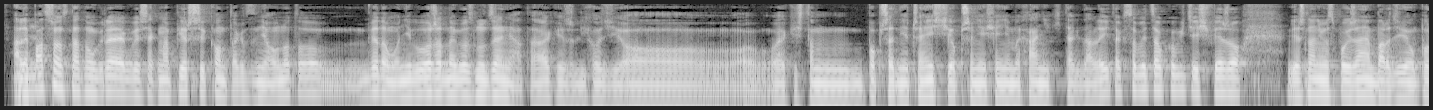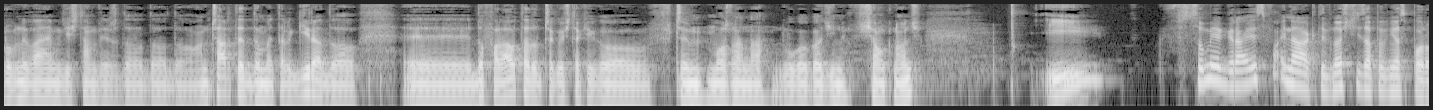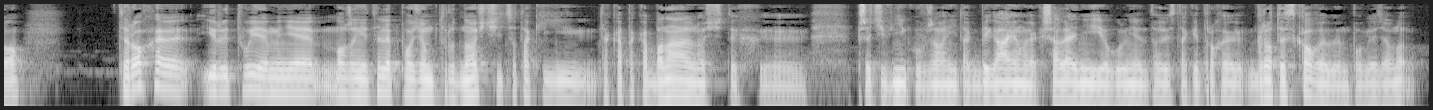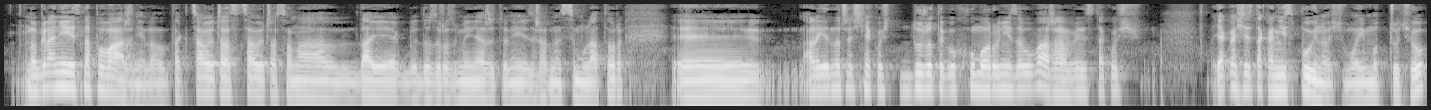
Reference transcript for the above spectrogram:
Ale mhm. patrząc na tą grę, jak wiesz, jak na pierwszy kontakt z nią, no to wiadomo, nie było żadnego znudzenia, tak? Jeżeli chodzi o, o, o jakieś tam poprzednie części, o przeniesienie mechanik i tak dalej. I tak sobie całkowicie świeżo, wiesz, na nią spojrzałem, bardziej ją porównywałem gdzieś tam, wiesz, do, do, do Uncharted, do Metal Gear, do, yy, do Fallouta, do czegoś takiego, w czym można na długo godzin wsiąknąć. I w sumie gra jest fajna, aktywności zapewnia sporo. Trochę irytuje mnie może nie tyle poziom trudności, co taki, taka, taka banalność tych y, przeciwników, że oni tak biegają jak szaleni i ogólnie to jest takie trochę groteskowe, bym powiedział. No, no gra nie jest na poważnie, no tak cały czas, cały czas ona daje jakby do zrozumienia, że to nie jest żaden symulator, yy, ale jednocześnie jakoś dużo tego humoru nie zauważam, więc jakoś, jakaś jest taka niespójność w moim odczuciu.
